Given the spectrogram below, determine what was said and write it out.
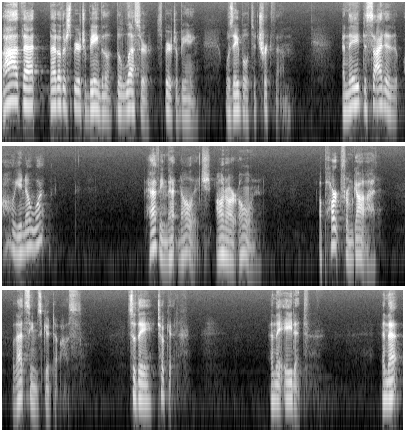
Ah, that, that other spiritual being, the, the lesser spiritual being, was able to trick them. And they decided, oh, you know what? Having that knowledge on our own, apart from God, well, that seems good to us. So they took it and they ate it. And that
